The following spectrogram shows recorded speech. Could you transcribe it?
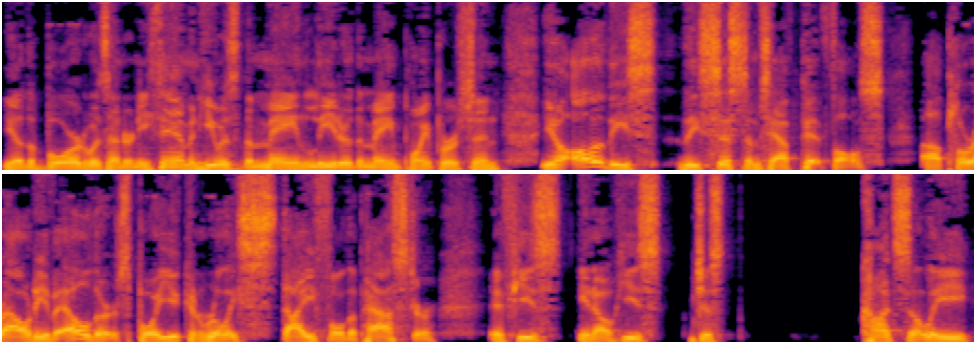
you know, the board was underneath him and he was the main leader, the main point person. You know, all of these, these systems have pitfalls. Uh, plurality of elders. Boy, you can really stifle the pastor if he's, you know, he's just constantly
